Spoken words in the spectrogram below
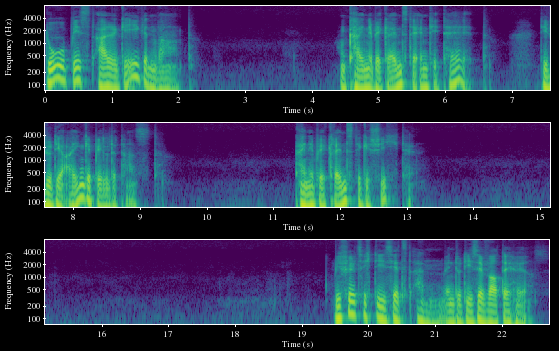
Du bist Allgegenwart keine begrenzte Entität, die du dir eingebildet hast. Keine begrenzte Geschichte. Wie fühlt sich dies jetzt an, wenn du diese Worte hörst?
